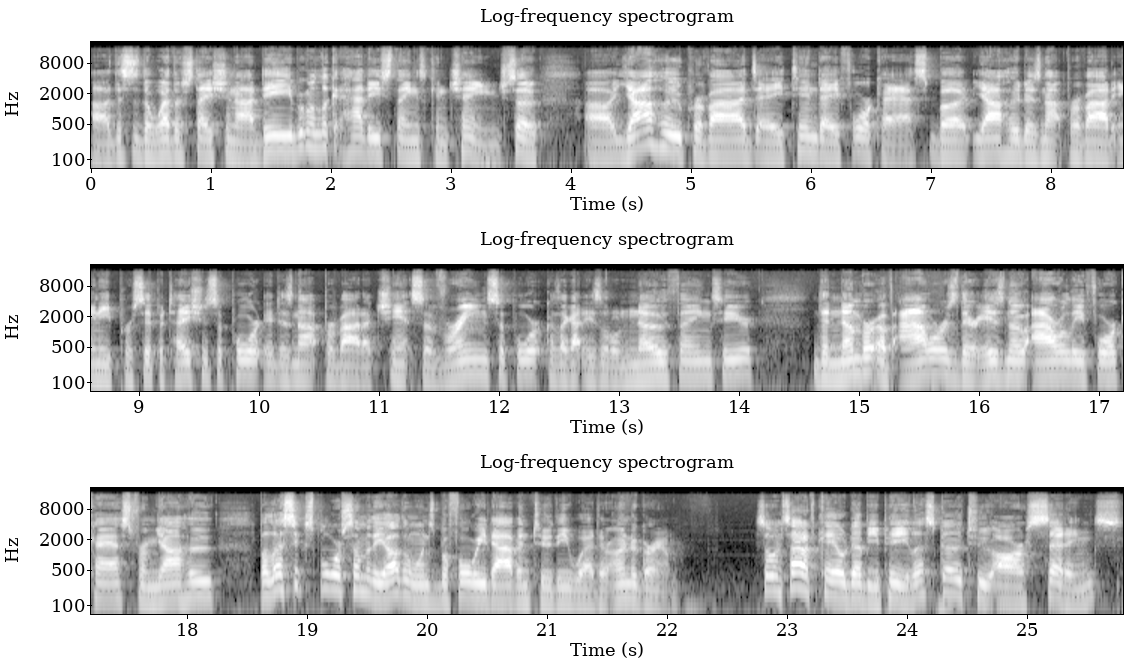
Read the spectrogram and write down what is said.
Uh, this is the weather station ID. We're going to look at how these things can change. So uh, Yahoo provides a 10-day forecast, but Yahoo does not provide any precipitation support. It does not provide a chance of rain support because I got these little no things here. The number of hours, there is no hourly forecast from Yahoo. But let's explore some of the other ones before we dive into the Weather Underground. So inside of KLWP, let's go to our settings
